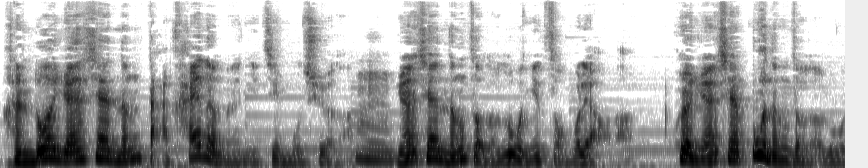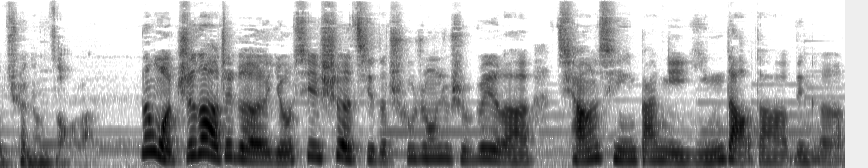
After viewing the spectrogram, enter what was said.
很多原先能打开的门你进不去了，嗯，原先能走的路你走不了了，或者原先不能走的路却能走了。那我知道这个游戏设计的初衷就是为了强行把你引导到那个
